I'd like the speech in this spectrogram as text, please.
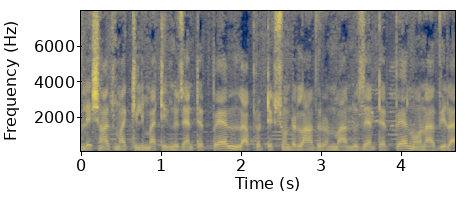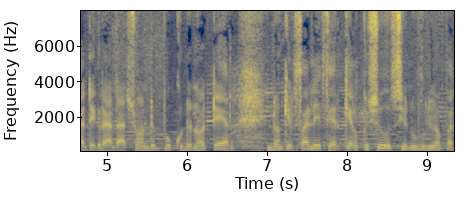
Les changements climatiques nous interpellent, la protection de l'environnement nous interpelle, on a vu la dégradation de beaucoup de nos terres. Donc il fallait faire quelque chose si nous voulions, par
